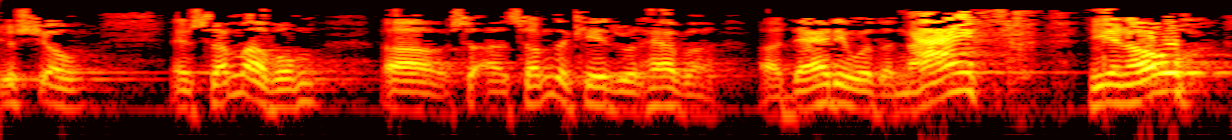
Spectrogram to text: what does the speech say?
just show. And some of them, uh, some of the kids would have a, a daddy with a knife, you know,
